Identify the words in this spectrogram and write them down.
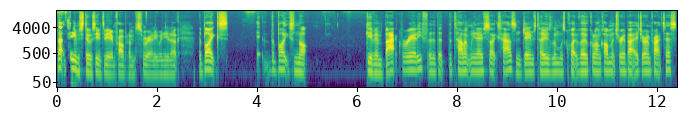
That team still seemed to be in problems, really. When you look, the bikes, the bike's not giving back really for the, the talent we know Sykes has, and James Toseland was quite vocal on commentary about it during practice.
